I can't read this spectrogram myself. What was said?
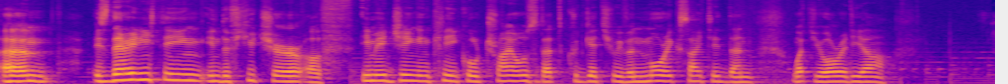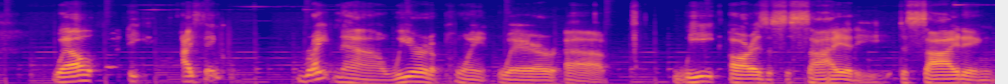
Um, is there anything in the future of imaging in clinical trials that could get you even more excited than what you already are? Well, I think right now we are at a point where uh, we are, as a society, deciding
